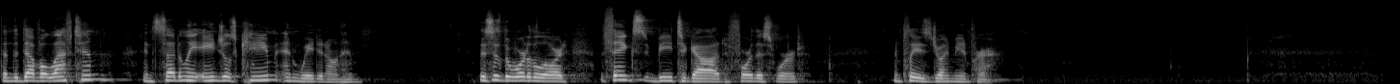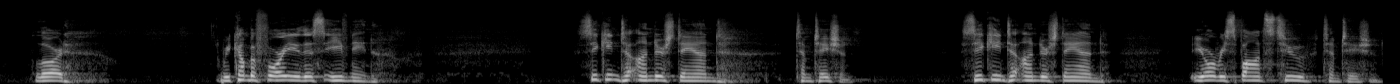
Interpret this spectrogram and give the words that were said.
Then the devil left him, and suddenly angels came and waited on him. This is the word of the Lord. Thanks be to God for this word. And please join me in prayer. Lord, we come before you this evening seeking to understand temptation, seeking to understand your response to temptation,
